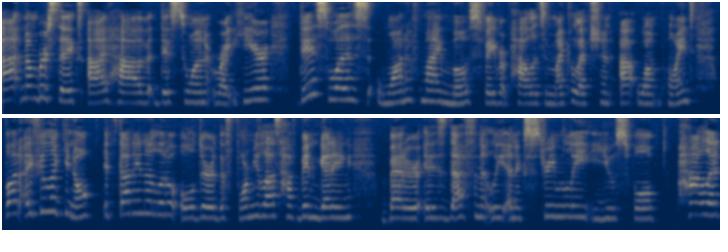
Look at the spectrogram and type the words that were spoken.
At number six, I have this one right here. This was one of my most favorite palettes in my collection at one point, but I feel like, you know, it's gotten a little older. The formulas have been getting better. It is definitely an extremely useful palette.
